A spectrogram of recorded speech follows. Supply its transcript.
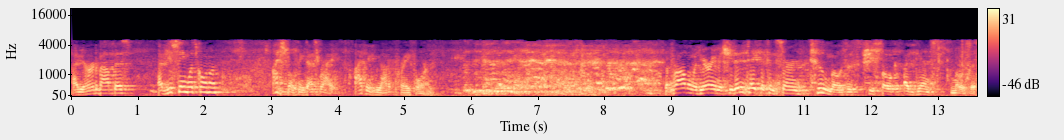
Have you heard about this? Have you seen what's going on? I just don't think that's right. I think we ought to pray for him. The problem with Miriam is she didn't take the concern to Moses, she spoke against Moses.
